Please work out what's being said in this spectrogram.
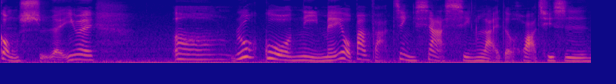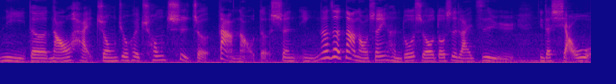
共识诶，因为。嗯，如果你没有办法静下心来的话，其实你的脑海中就会充斥着大脑的声音。那这大脑声音很多时候都是来自于你的小我。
